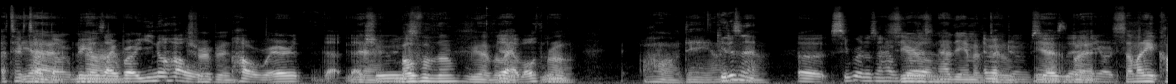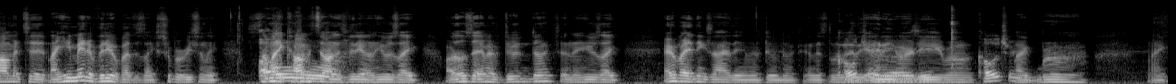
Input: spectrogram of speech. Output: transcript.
a TikTok Yeah, dunk because nah. like bro you know how Tripping. how rare that that yeah, shoe is. both of them. Yeah, Yeah, like, both of bro. them. Oh dang, He doesn't know. uh, Sierra doesn't have. Sierra doesn't um, have the MF, MF Doom. Yeah, but NERD. somebody commented like he made a video about this like super recently. Somebody commented on Oh. his video and he was like, "Are those the MF Doom dunks?" And then he was like, "Everybody thinks I have the MF Doom dunks, and it's literally Culture, the bro, NERD, bro. culture. Like, bro, like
